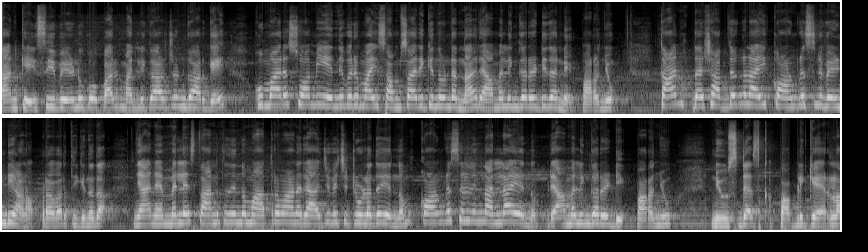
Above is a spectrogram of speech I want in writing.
താൻ കെ സി വേണുഗോപാൽ മല്ലികാർജുൻ ഖാർഗെ കുമാരസ്വാമി എന്നിവരുമായി സംസാരിക്കുന്നുണ്ടെന്ന് രാമലിംഗ റെഡ്ഡി തന്നെ പറഞ്ഞു. താൻ ദശാബ്ദങ്ങളായി കോൺഗ്രസിന് വേണ്ടിയാണ് പ്രവർത്തിക്കുന്നത്. ഞാൻ എം എൽ എ സ്ഥാനത്ത് നിന്ന് മാത്രമാണ് രാജിവെച്ചിട്ടുള്ളത് എന്നും കോൺഗ്രസിൽ നിന്നല്ല എന്നും രാമലിംഗ റെഡ്ഡി പറഞ്ഞു. News desk public Kerala.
